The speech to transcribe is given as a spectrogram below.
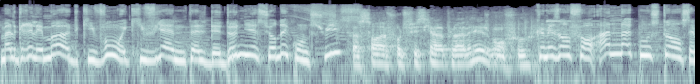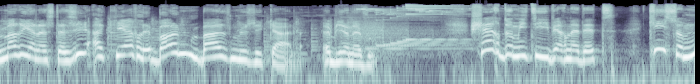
malgré les modes qui vont et qui viennent tels des deniers sur des comptes suisses, Ça sent la fraude fiscale à plein nez, je m'en fous. que mes enfants Anna Constance et Marie-Anastasie acquièrent les bonnes bases musicales Eh bien à vous. Chère Domitille Bernadette, qui sommes-nous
